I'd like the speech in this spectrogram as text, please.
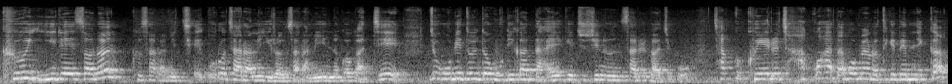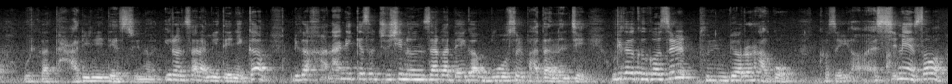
그 일에서는 그 사람이 최고로 잘하는 이런 사람이 있는 것 같지 이제 우리들도 우리가 나에게 주신 은사를 가지고 자꾸 그 일을 자꾸 하다 보면 어떻게 됩니까? 우리가 달인이 될 수 있는 이런 사람이 되니까 우리가 하나님께서 주신 은사가 내가 무엇을 받았는지 우리가 그것을 분별을 하고 그것을 열심히 해서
